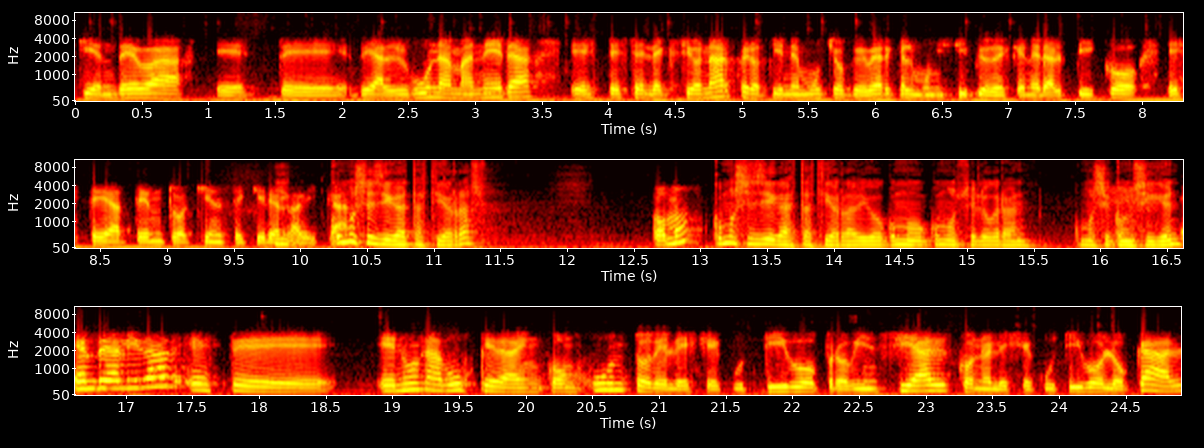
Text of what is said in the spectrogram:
quien deba este, de alguna manera este, seleccionar, pero tiene mucho que ver que el municipio de General Pico esté atento a quien se quiere radicar. ¿Cómo se llega a estas tierras? ¿Cómo? ¿Cómo se llega a estas tierras? Digo, ¿cómo, cómo se logran? ¿Cómo se consiguen? En realidad, este, en una búsqueda en conjunto del Ejecutivo provincial con el Ejecutivo local,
